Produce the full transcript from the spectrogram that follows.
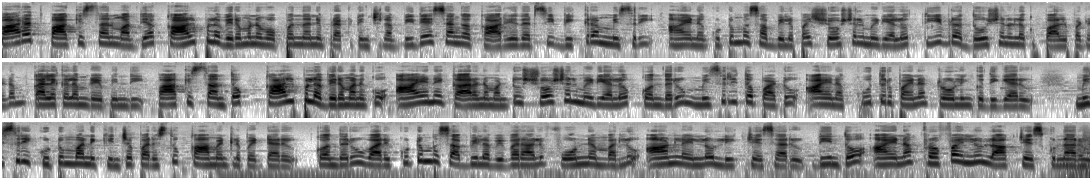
భారత్ పాకిస్తాన్ మధ్య కాల్పుల విరమణ ఒప్పందాన్ని ప్రకటించిన విదేశాంగ కార్యదర్శి విక్రమ్ మిశ్రీ ఆయన కుటుంబ సభ్యులపై సోషల్ మీడియాలో తీవ్ర దూషణలకు పాల్పడడం కలకలం రేపింది. పాకిస్తాన్తో కాల్పుల విరమణకు ఆయనే కారణమంటూ సోషల్ మీడియాలో కొందరు మిశ్రీతో పాటు ఆయన కూతురు పైన ట్రోలింగ్కు దిగారు. మిశ్రీ కుటుంబాన్ని కించపరుస్తూ కామెంట్లు పెట్టారు. కొందరు వారి కుటుంబ సభ్యుల వివరాలు ఫోన్ నెంబర్లు ఆన్లైన్లో లీక్ చేశారు. దీంతో ఆయన ప్రొఫైల్ను లాక్ చేసుకున్నారు.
